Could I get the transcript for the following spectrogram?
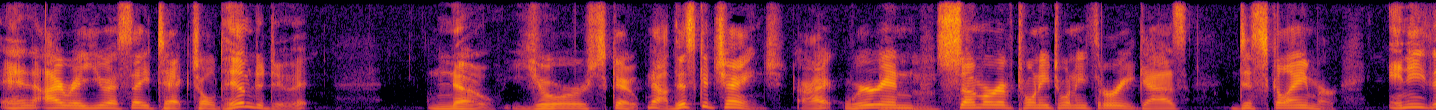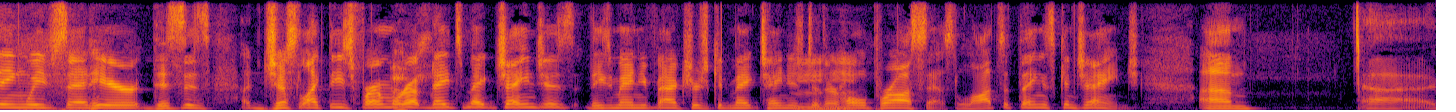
and iRay USA tech told him to do it. No, your scope. Now, this could change. All right. We're in mm-hmm. summer of 2023, guys. Disclaimer anything we've said here, this is uh, just like these firmware updates make changes. These manufacturers could make changes to their whole process. Lots of things can change. Um, uh,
